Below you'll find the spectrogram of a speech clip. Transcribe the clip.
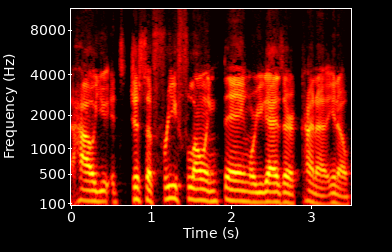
how you, it's just a free flowing thing where you guys are kind of, you know,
